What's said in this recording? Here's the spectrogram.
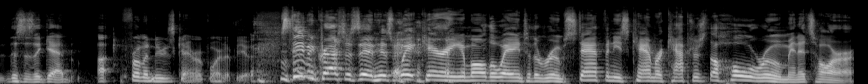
this is again uh, from a news camera point of view. Stephen crashes in, his weight carrying him all the way into the room. Stephani's camera captures the whole room in its horror.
